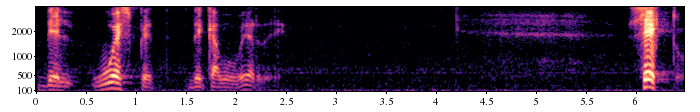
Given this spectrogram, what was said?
del huésped de Cabo Verde. Sexto,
